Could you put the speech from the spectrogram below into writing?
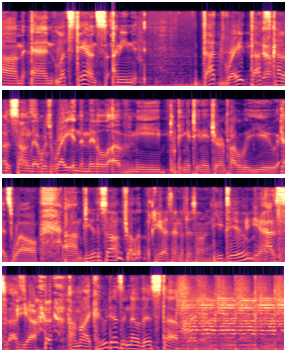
Um, and "Let's Dance," I mean. That right? That's Yeah, kind of the song that that was right in the middle of me being a teenager, and probably you as well. Um, do you know the song, Philip? Yes, I know the song. You do? Yes. That's- Yeah. I'm like, who doesn't know this stuff? Right?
